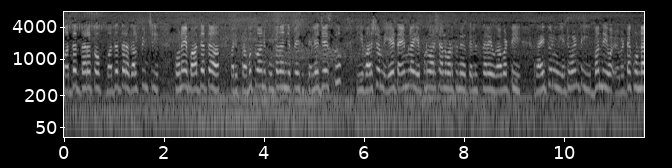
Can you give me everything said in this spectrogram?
మద్దతు ధరతో మద్దతు ధర కల్పించి కొనే బాధ్యత మరి ప్రభుత్వానికి ఉంటుందని చెప్పేసి తెలియజేస్తూ ఈ వర్షం ఏ టైంలో ఎప్పుడు వర్షాలు పడుతున్నాయో తెలుస్తలేవు కాబట్టి రైతును ఎటువంటి ఇబ్బంది పెట్టకుండా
